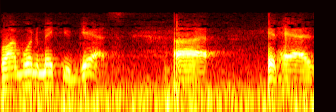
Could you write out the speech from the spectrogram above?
well, I'm going to make you guess. Uh, it has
